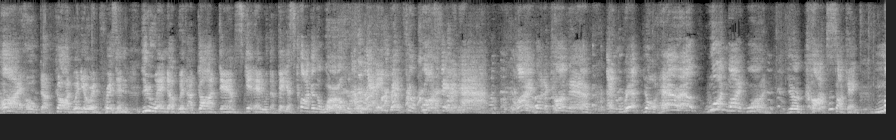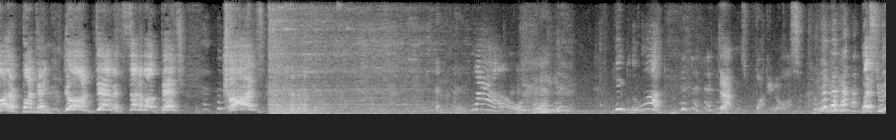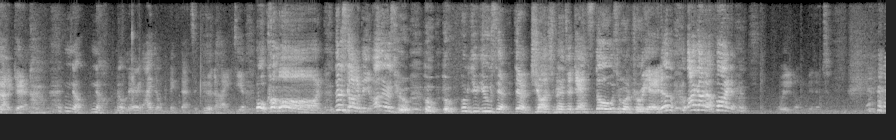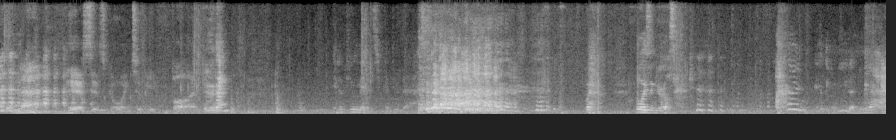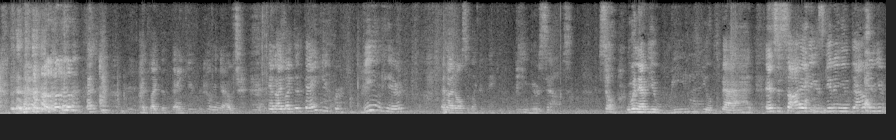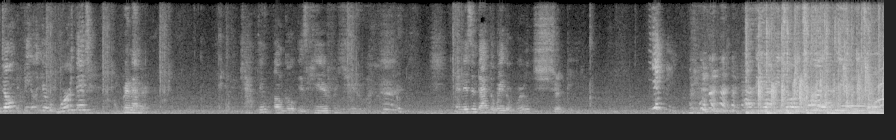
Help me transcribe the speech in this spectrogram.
I hope to God when you're in prison, you end up with a goddamn skinhead with the biggest cock in the world, and he rips your prostate in half! I'm gonna come there and rip your hair out one by one! Your cock-sucking, motherfucking, goddamn it, son of a bitch! Cons! Wow! he blew up. That was fucking awesome. Let's do that again. No, no, no, Larry, I don't think that's a good idea. Oh, come on! There's gotta be others who, who, who, who you use their, their judgment against those who are creative. I gotta find. Wait a minute. this is going to be fun. In a few minutes, you can do that. well, boys and girls, I really need a nap. And I, I'd like to thank you for coming out. And I'd like to thank you for being here. And I'd also like to thank you for being yourselves. So, whenever you really feel bad and society is getting you down and you don't feel you're worth it, remember, Captain Uncle is here for you. And isn't that the way the world should be? Yippee! happy, happy, joy, joy, happy, happy, joy.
